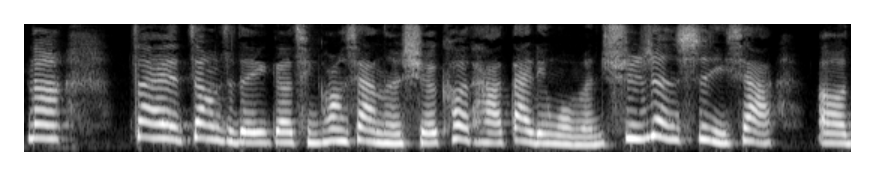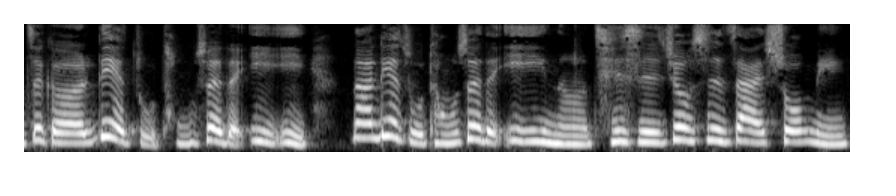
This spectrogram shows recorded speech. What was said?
那在这样子的一个情况下呢，学克他带领我们去认识一下。呃，这个列祖同岁的意义，那列祖同岁的意义呢，其实就是在说明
